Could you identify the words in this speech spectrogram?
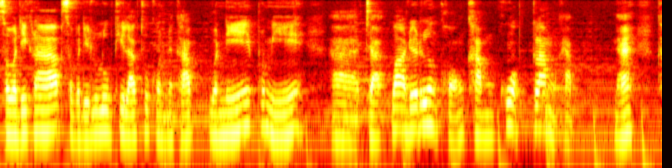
สวัสดีครับ สวัสดีลูกๆที่รักทุกคนนะครับ วันนี้พ่อหมีจะว่าด้วยเรื่องของคำควบกล้ำครับนะค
